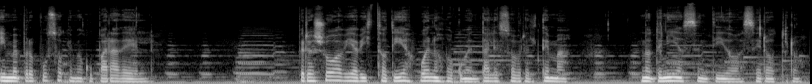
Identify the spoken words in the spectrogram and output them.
y me propuso que me ocupara de él. Pero yo había visto 10 buenos documentales sobre el tema, no tenía sentido hacer otro.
